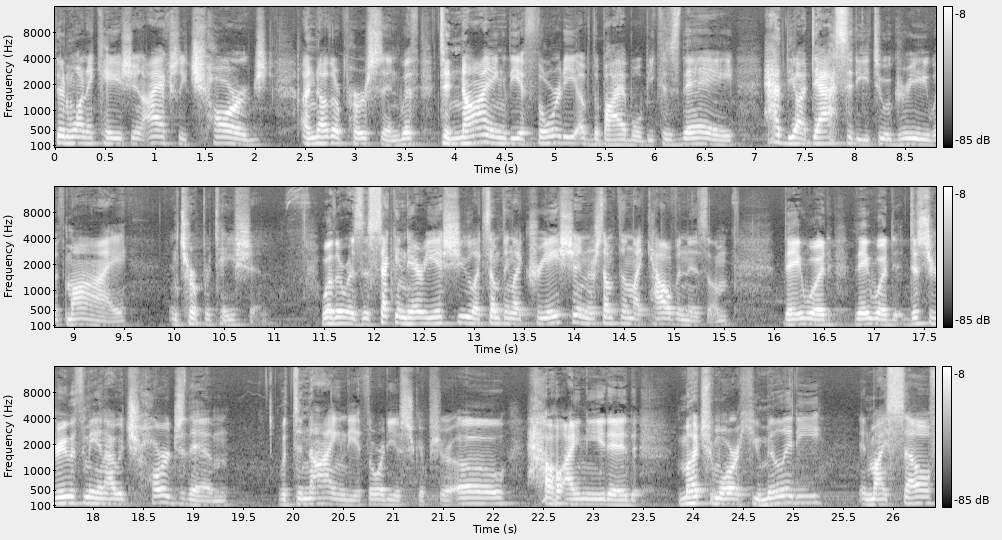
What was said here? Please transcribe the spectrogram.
than one occasion, I actually charged another person with denying the authority of the Bible because they had the audacity to agree with my interpretation. Whether it was a secondary issue like something like creation or something like Calvinism, they would, they would disagree with me and I would charge them with denying the authority of Scripture. Oh, how I needed much more humility in myself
